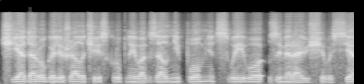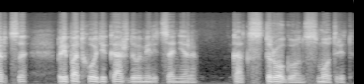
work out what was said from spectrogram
чья дорога лежала через крупный вокзал, не помнит своего замирающего сердца при подходе каждого милиционера? Как строго он смотрит.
